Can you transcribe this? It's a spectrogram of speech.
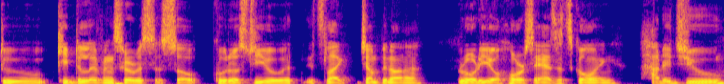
to keep delivering services. So kudos to you. It, it's like jumping on a rodeo horse as it's going. How did you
